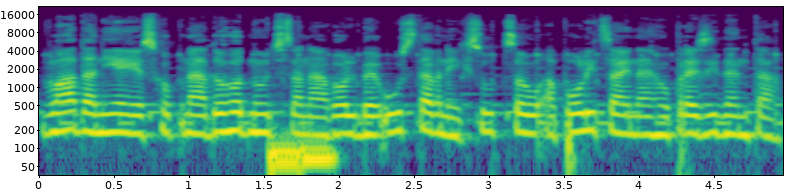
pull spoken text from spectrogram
Vláda nie je schopná dohodnúť sa na voľbe ústavných sudcov a policajného prezidenta.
